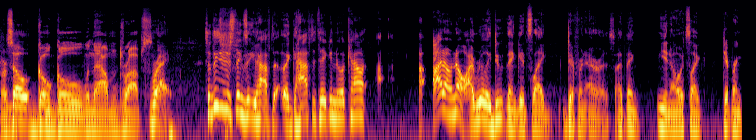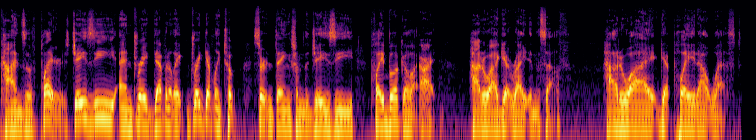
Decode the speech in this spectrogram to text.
Or so go gold when the album drops. Right. So these are just things that you have to like have to take into account. I, I, I don't know. I really do think it's like different eras. I think you know it's like different kinds of players. Jay Z and Drake definitely. Drake definitely took certain things from the Jay Z playbook. Of all right, how do I get right in the South? How do I get played out west?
